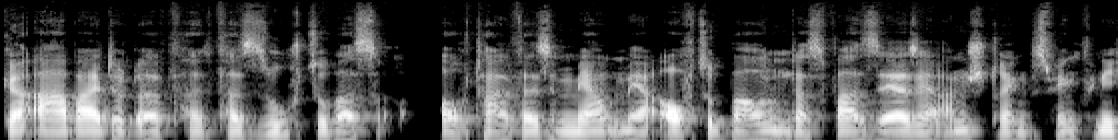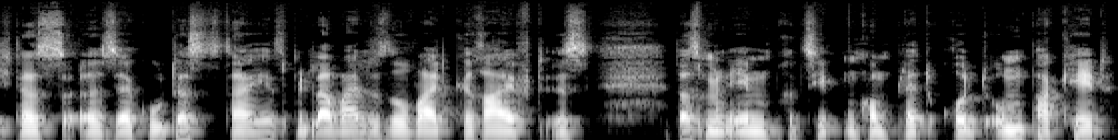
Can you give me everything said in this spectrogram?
gearbeitet oder versucht, sowas auch teilweise mehr und mehr aufzubauen. Und das war sehr, sehr anstrengend. Deswegen finde ich das äh, sehr gut, dass da jetzt mittlerweile so weit gereift ist, dass man eben im Prinzip ein komplett Rundum-Paket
